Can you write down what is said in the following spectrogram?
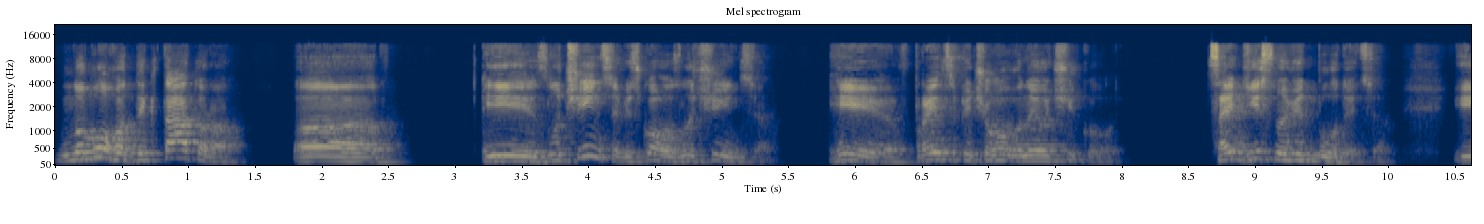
нового диктатора е, і злочинця, військового злочинця. І, в принципі, чого вони очікували? Це дійсно відбудеться. І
